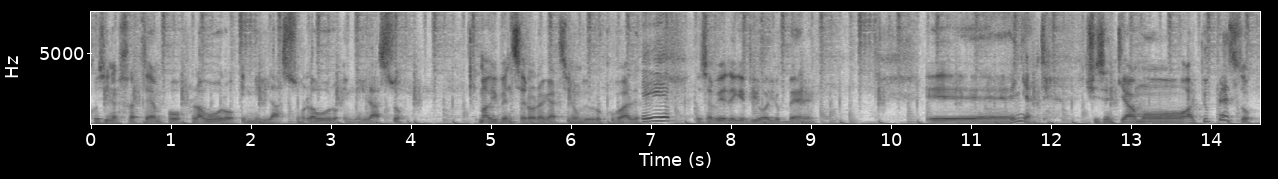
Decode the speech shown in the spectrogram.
così nel frattempo lavoro e mi rilasso, lavoro e mi rilasso. Ma vi penserò ragazzi, non vi preoccupate. E Lo sapete che vi voglio bene. E, e niente, ci sentiamo al più presto.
